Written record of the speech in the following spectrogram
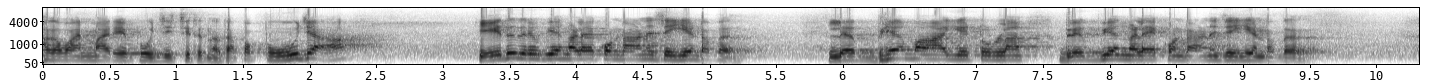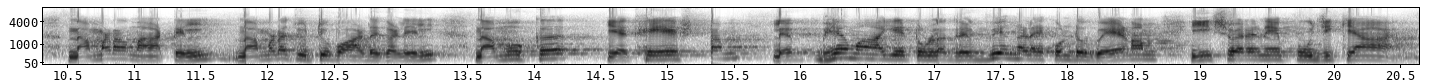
ഭഗവാന്മാരെ പൂജിച്ചിരുന്നത്. അപ്പോൾ പൂജ ഏത് ദ്രവ്യങ്ങളെ കൊണ്ടാണ് ചെയ്യേണ്ടത്? ലഭ്യമായിട്ടുള്ള ദ്രവ്യങ്ങളെ കൊണ്ടാണ് ചെയ്യേണ്ടത്. നമ്മുടെ നാട്ടിൽ നമ്മുടെ ചുറ്റുപാടുകളിൽ നമുക്ക് യഥേഷ്ടം ലഭ്യമായിട്ടുള്ള ദ്രവ്യങ്ങളെ കൊണ്ട് വേണം ഈശ്വരനെ പൂജിക്കാൻ.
